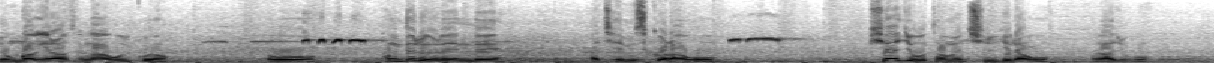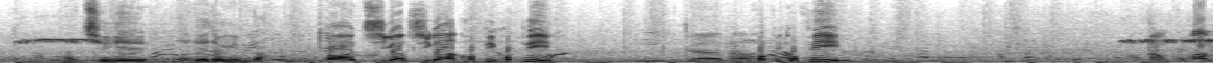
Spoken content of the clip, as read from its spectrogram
영광이라고 생각하고 있고요. 어, 형들이 그랬는데 아, 재밌을 거라고 피하지 못하면 즐기라고 해가지고 아, 즐길 예정입니다. 어 지각 지각 커피 커피 커피 커피. 형 소감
